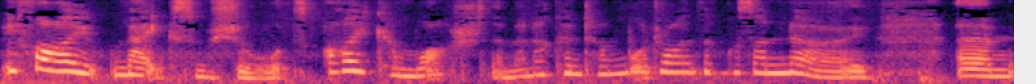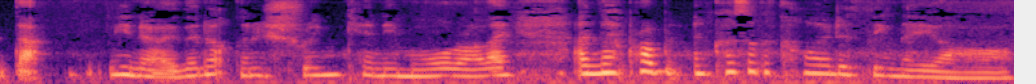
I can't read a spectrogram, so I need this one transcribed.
if I make some shorts, I can wash them and I can tumble dry them because I know um, that, you know, they're not going to shrink anymore, are they? And they're probably, because of the kind of thing they are,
